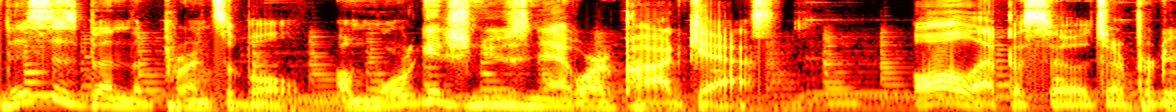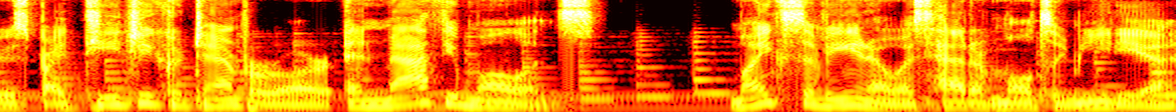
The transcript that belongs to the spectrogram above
This has been The Principal, a Mortgage News Network podcast. All episodes are produced by TG Cotemporor and Matthew Mullins. Mike Savino is head of multimedia,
